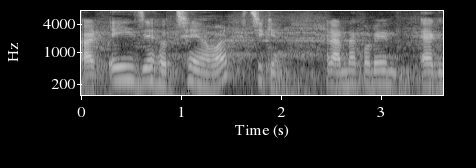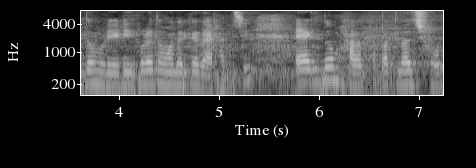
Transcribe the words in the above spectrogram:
আর এই যে হচ্ছে আমার চিকেন। রান্না করে একদম রেডি করে তোমাদেরকে দেখাচ্ছি। একদম হালকা পাতলা ঝোল।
